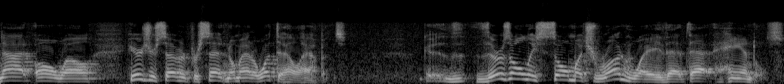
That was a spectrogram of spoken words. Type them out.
Not, oh, well, here's your 7% no matter what the hell happens. There's only so much runway that that handles.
